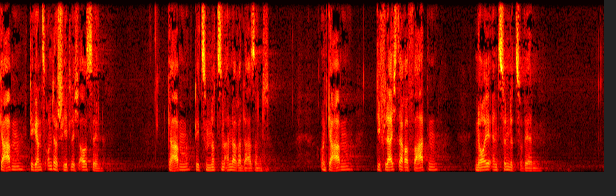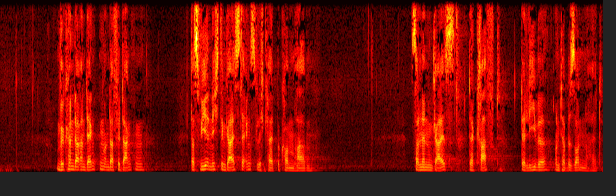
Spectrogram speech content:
Gaben, die ganz unterschiedlich aussehen. Gaben, die zum Nutzen anderer da sind. Und Gaben, die vielleicht darauf warten, neu entzündet zu werden. Und wir können daran denken und dafür danken, dass wir nicht den Geist der Ängstlichkeit bekommen haben, sondern den Geist der Kraft, der Liebe und der Besonnenheit.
